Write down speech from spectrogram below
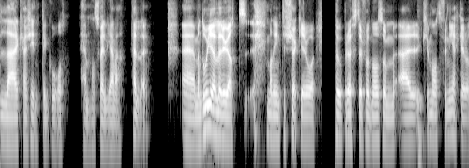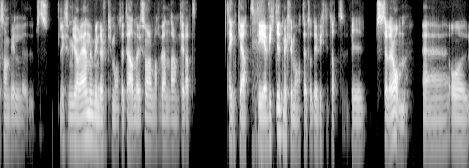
lär kanske inte gå hem hos väljarna heller. Eh, men då gäller det ju att man inte försöker att ta upp röster från någon som är klimatförnekare och som vill liksom göra ännu mindre för klimatet. Det handlar ju snarare om att vända dem till att tänka att det är viktigt med klimatet och det är viktigt att vi ställer om. Eh, och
